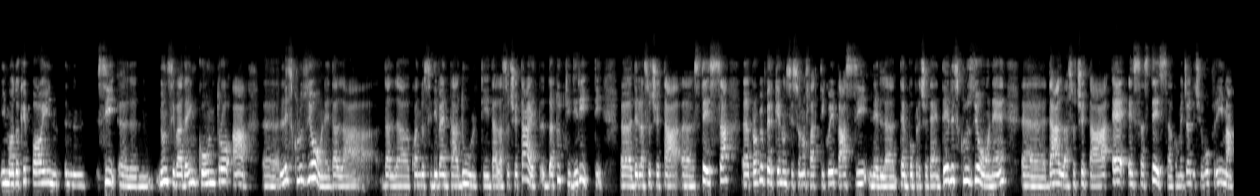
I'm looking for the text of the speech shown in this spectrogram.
in modo che poi si, eh, non si vada incontro all'esclusione eh, dalla dal, quando si diventa adulti dalla società e da tutti i diritti eh, della società eh, stessa, eh, proprio perché non si sono fatti quei passi nel tempo precedente. E l'esclusione eh, dalla società è essa stessa, come già dicevo prima,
